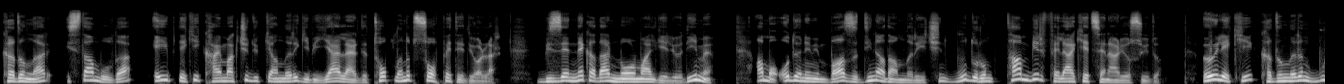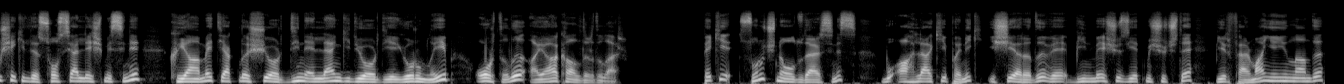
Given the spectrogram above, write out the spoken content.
Kadınlar İstanbul'da Eyüp'teki kaymakçı dükkanları gibi yerlerde toplanıp sohbet ediyorlar. Bize ne kadar normal geliyor değil mi? Ama o dönemin bazı din adamları için bu durum tam bir felaket senaryosuydu. Öyle ki kadınların bu şekilde sosyalleşmesini kıyamet yaklaşıyor, din elden gidiyor diye yorumlayıp ortalığı ayağa kaldırdılar. Peki sonuç ne oldu dersiniz? Bu ahlaki panik işe yaradı ve 1573'te bir ferman yayınlandı.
